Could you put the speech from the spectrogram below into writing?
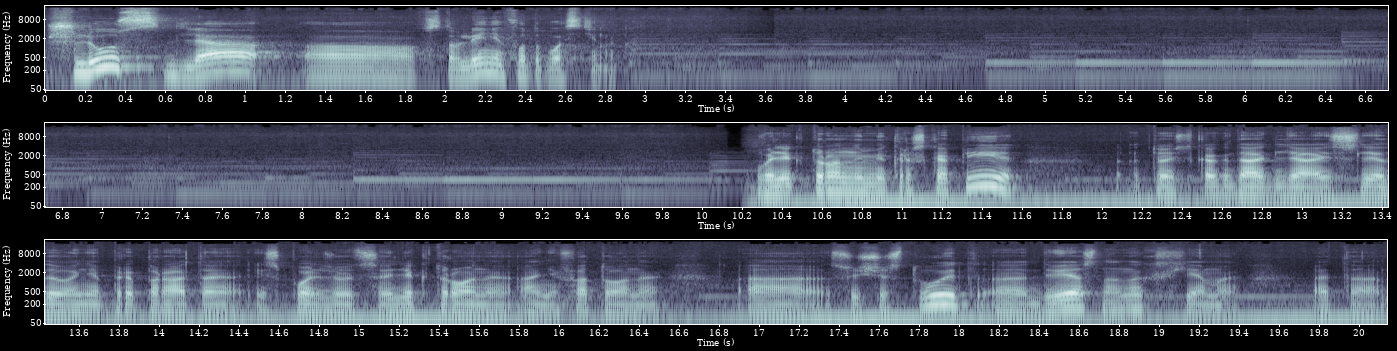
шлюз для э, вставления фотопластинок. В электронной микроскопии то есть, когда для исследования препарата используются электроны, а не фотоны, э, существует э, две основных схемы. Это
